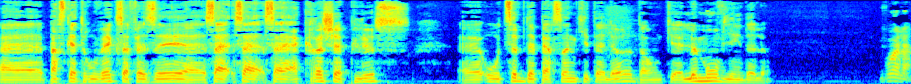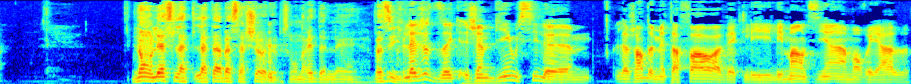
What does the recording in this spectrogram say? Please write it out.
euh, parce qu'elle trouvait que ça faisait, euh, ça, ça, ça accrochait plus euh, au type de personne qui était là. Donc euh, le mot vient de là. Voilà. Là on laisse la, la table à Sacha là, parce qu'on arrête de l'in... Vas-y. Je voulais juste dire que j'aime bien aussi le, le genre de métaphore avec les, les mendiants à Montréal.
